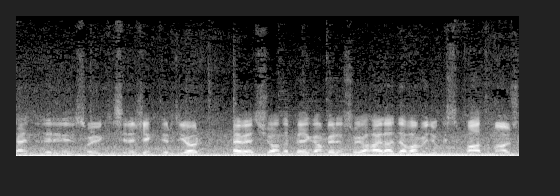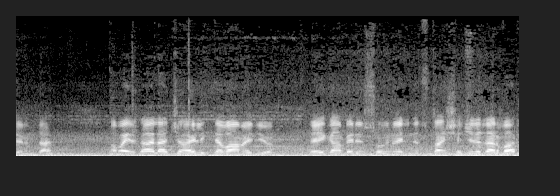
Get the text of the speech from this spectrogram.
kendilerinin soyu kesilecektir diyor. Evet şu anda peygamberin soyu hala devam ediyor kızı Fatıma üzerinden. Ama evet hala cahillik devam ediyor. Peygamberin soyunu elinde tutan şecereler var.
